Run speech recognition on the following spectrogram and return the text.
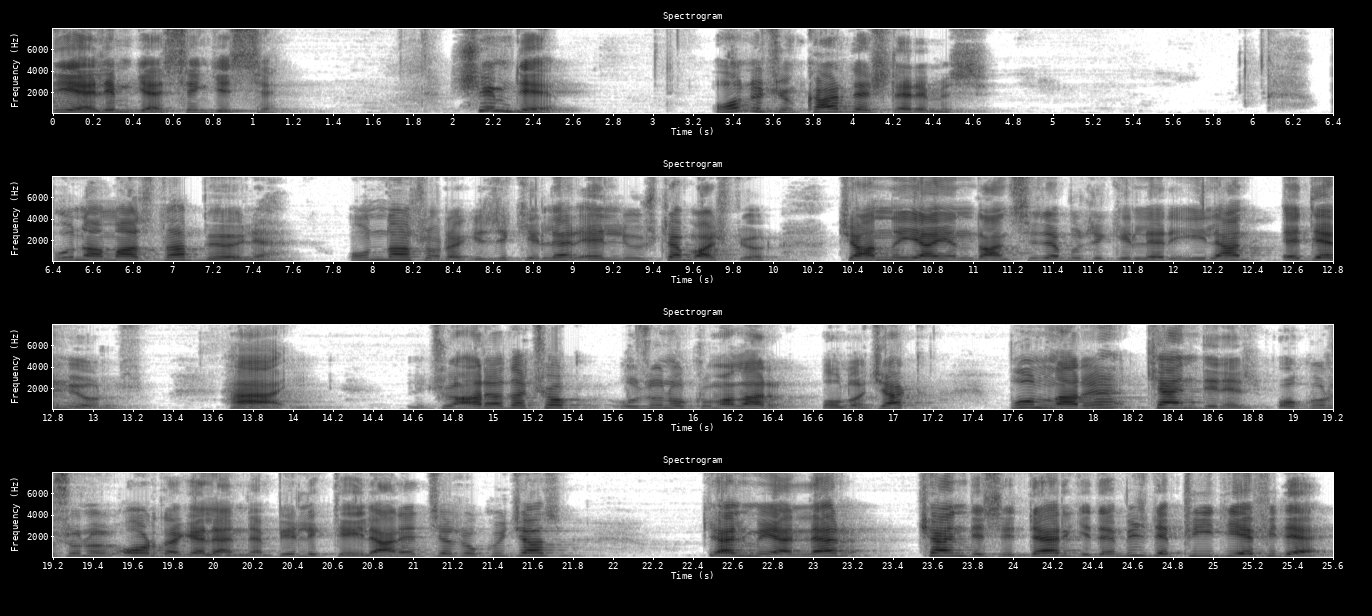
Diyelim gelsin gitsin. Şimdi onun için kardeşlerimiz bu namazda böyle. Ondan sonraki zikirler 53'te başlıyor. Canlı yayından size bu zikirleri ilan edemiyoruz. Ha, şu arada çok uzun okumalar olacak. Bunları kendiniz okursunuz. Orada gelenle birlikte ilan edeceğiz, okuyacağız. Gelmeyenler kendisi dergide, biz de pdf'i de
